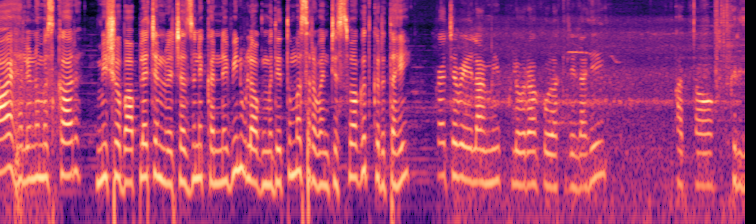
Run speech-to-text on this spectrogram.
हाय हॅलो नमस्कार. मी शोभा आपल्या चॅनलच्या अजून एका नवीन व्लॉगमध्ये तुम्हा सर्वांचे स्वागत करत आहे. काच्या वेळेला आम्ही फ्लोरा गोळा केलेला आहे. आता घरी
